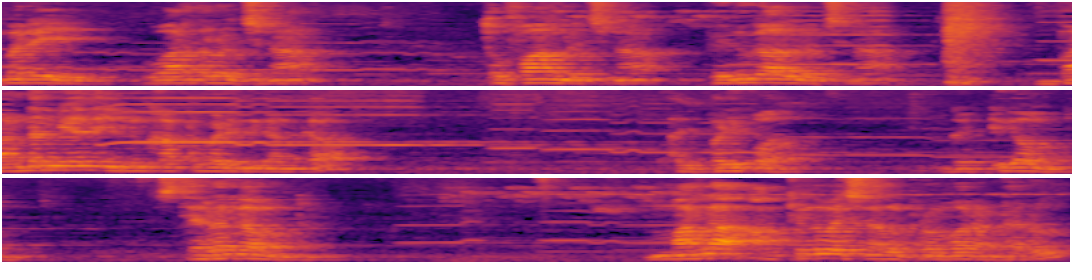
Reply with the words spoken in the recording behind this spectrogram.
మరి వరదలు వచ్చినా తుఫాన్లు వచ్చినా పెనుగాలు వచ్చినా బండ మీద ఇల్లు కట్టబడింది కనుక అది పడిపోదు. గట్టిగా ఉంటుంది. స్థిరంగా ఉంటుంది. మళ్ళా ఆ కింద వచ్చిన ప్రభువారు అంటారు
